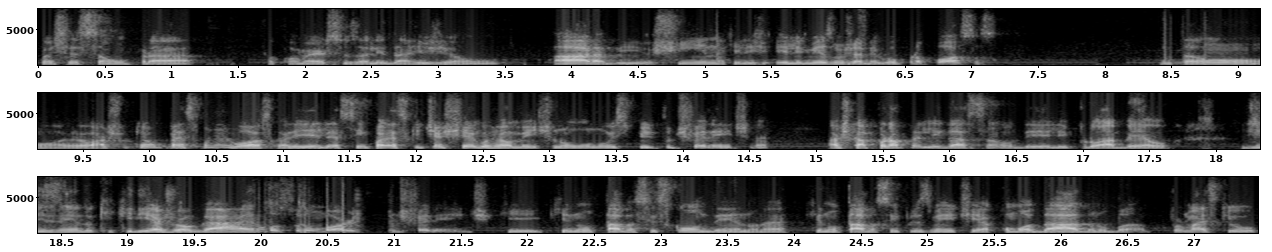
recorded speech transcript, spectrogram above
com exceção para comércios ali da região árabe, China, que ele, ele mesmo já negou propostas. Então, eu acho que é um péssimo negócio, cara. E ele, assim, parece que tinha chego realmente num, num espírito diferente, né? Acho que a própria ligação dele pro Abel dizendo que queria jogar era postura um Borja diferente, que, que não estava se escondendo, né? Que não estava simplesmente acomodado no banco. Por mais que o,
